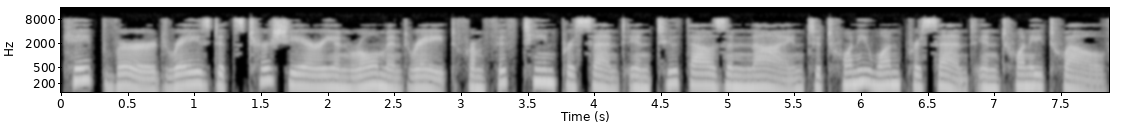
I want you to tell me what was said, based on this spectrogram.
Cape Verde raised its tertiary enrollment rate from 15% in 2009 to 21% in 2012.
